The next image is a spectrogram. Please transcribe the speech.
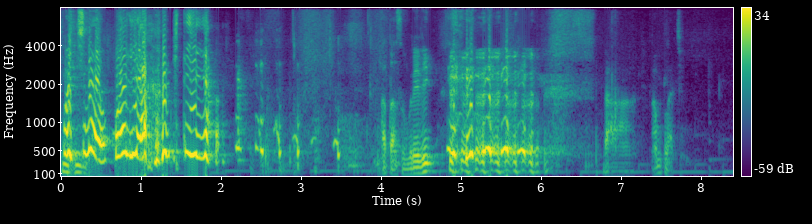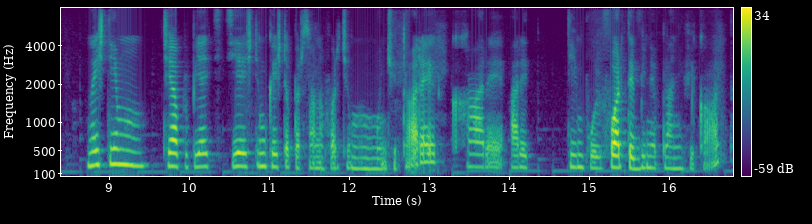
Păi cine? Pălia, că știe ea. Ata să-mi revin. da, îmi place. Noi știm, cei apropiați ție, știm că ești o persoană foarte muncitoare, care are timpul foarte bine planificat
